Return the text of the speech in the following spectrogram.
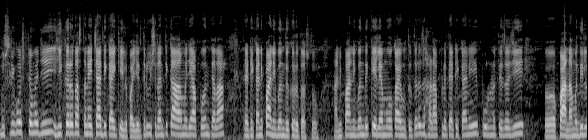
दुसरी गोष्ट म्हणजे ही करत असताना याच्या आधी काय केलं पाहिजे? तर विश्रांती काळामध्ये म्हणजे आपण त्याला त्या ठिकाणी पाणी बंद करत असतो. आणि पाणी बंद केल्यामुळं काय होतं? तर झाड आपलं त्या ठिकाणी पूर्ण त्याचं जी पानामधील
